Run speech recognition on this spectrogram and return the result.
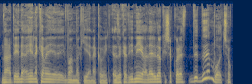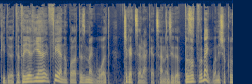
Na hát én, én nekem vannak ilyenek, amik ezeket így néha leülök, és akkor ez, de, de nem volt sok idő. Tehát, hogy ez ilyen fél nap alatt ez megvolt. Csak egyszer rá kell szállni az időt. Az ott megvan, és akkor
